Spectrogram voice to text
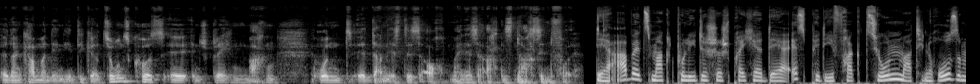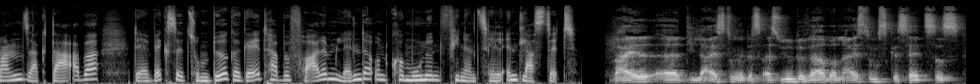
dann kann man den Integrationskurs entsprechend machen und dann ist es auch meines Erachtens nach sinnvoll. Der arbeitsmarktpolitische Sprecher der SPD-Fraktion Martin Rosemann sagt da aber, der Wechsel zum Bürgergeld habe vor allem Länder und Kommunen finanziell entlastet. Weil äh, die Leistungen des Asylbewerberleistungsgesetzes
